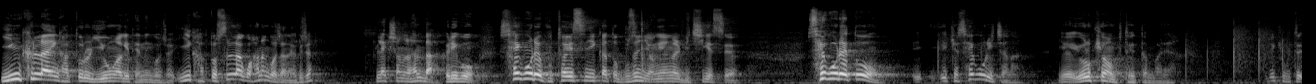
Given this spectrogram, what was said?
인클라인 각도를 이용하게 되는 거죠. 이 각도 쓰려고 하는 거잖아요. 그죠? 플렉션을 한다. 그리고 쇄골에 붙어 있으니까 또 무슨 영향을 미치겠어요. 쇄골에 또 이- 이렇게 쇄골이 있잖아. 얘가 이렇게만 붙어 있단 말이야. 이렇게 붙어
